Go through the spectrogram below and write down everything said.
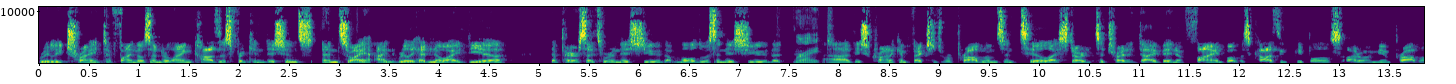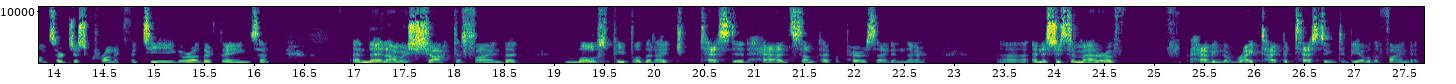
really trying to find those underlying causes for conditions. And so I, I really had no idea that parasites were an issue, that mold was an issue, that right. uh, these chronic infections were problems until I started to try to dive in and find what was causing people's autoimmune problems or just chronic fatigue or other things. And, and then I was shocked to find that most people that I t- tested had some type of parasite in there. Uh, and it's just a matter of having the right type of testing to be able to find it.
